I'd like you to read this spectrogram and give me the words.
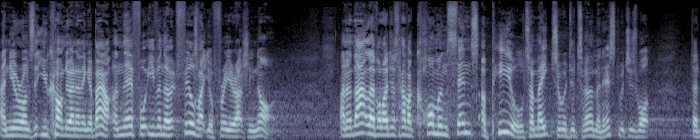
and neurons that you can't do anything about. And therefore, even though it feels like you're free, you're actually not. And at that level, I just have a common sense appeal to make to a determinist, which is what the,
